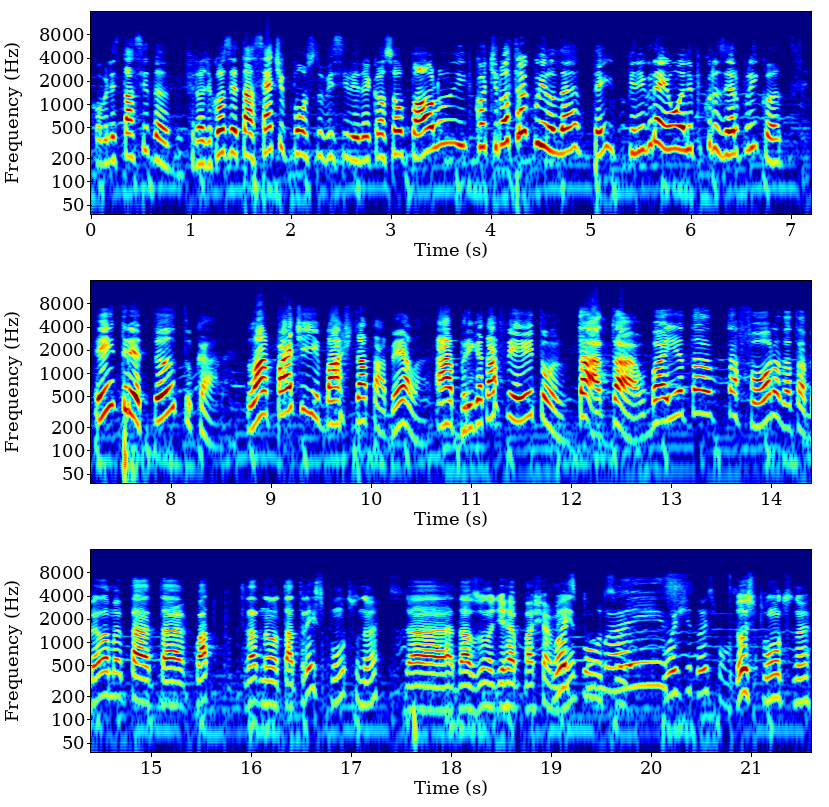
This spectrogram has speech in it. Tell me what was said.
Como ele está se dando. Afinal de contas, ele tá a 7 pontos do vice-líder, que é o São Paulo, e continua tranquilo, né? Não tem perigo nenhum ali pro Cruzeiro por enquanto. Entretanto, cara, lá na parte de baixo da tabela, a briga tá feia, hein, Toro? Tá, tá. O Bahia tá, tá fora da tabela, mas tá, tá quatro. tá- não, tá três pontos, né? Da, da zona de rebaixamento. Dois pontos. Mas... Hoje, dois pontos. Dois pontos, né?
